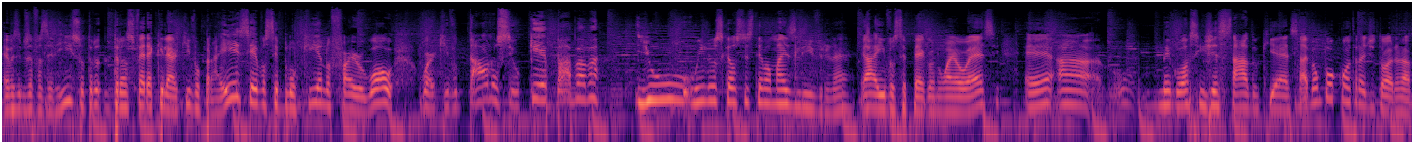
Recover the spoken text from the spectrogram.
aí você precisa fazer isso, tra transfere aquele arquivo para esse, aí você bloqueia no firewall o arquivo tal, não sei o que, pá, pá, pá. E o Windows, que é o sistema mais livre, né? Aí você pega no iOS, é a, o negócio engessado que é, sabe? É um pouco contraditório né?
